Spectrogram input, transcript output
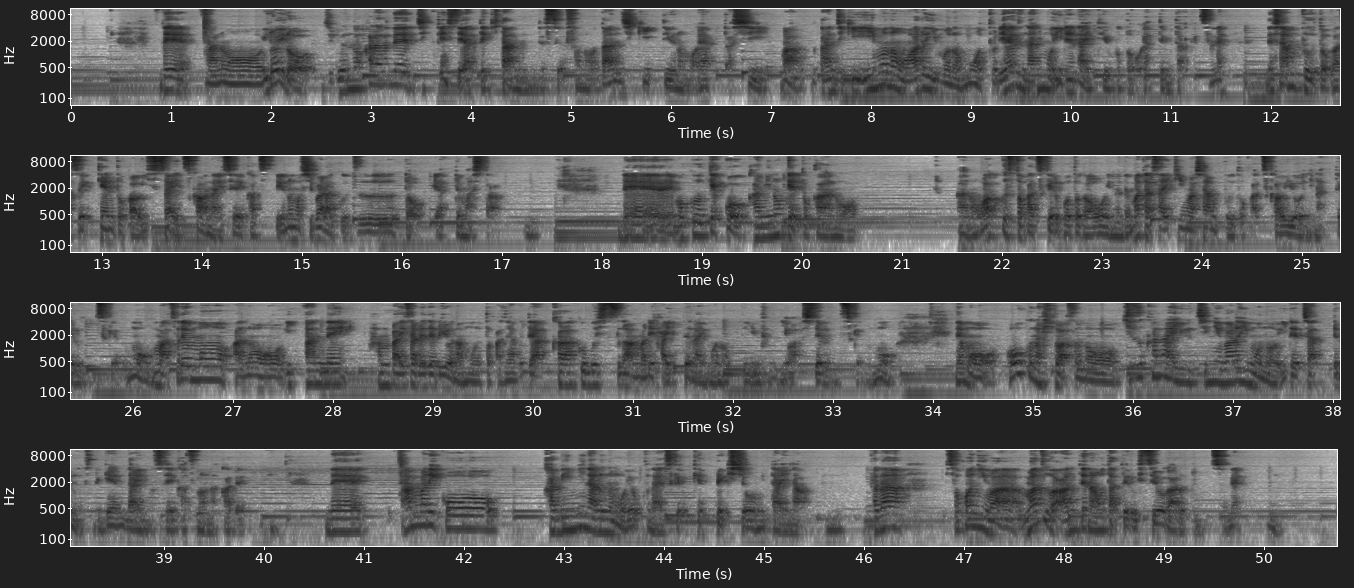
で、あのー、いろいろ自分の体で実験してやってきたんですよ。その断食っていうのもやったし、まあ、断食いいものも悪いものもとりあえず何も入れないっていうことをやってみたわけですね。で、シャンプーとか石鹸とかを一切使わない生活っていうのもしばらくずっとやってました。で、僕結構髪の毛とかのあの、ワックスとかつけることが多いので、また最近はシャンプーとか使うようになってるんですけども、まあ、それも、あの、一般で販売されてるようなものとかじゃなくて、化学物質があんまり入ってないものっていうふうにはしてるんですけども、でも、多くの人はその、気づかないうちに悪いものを入れちゃってるんですね、現代の生活の中で。で、あんまりこう、過敏になるのも良くないですけど、潔癖症みたいな。ただ、そこには、まずはアンテナを立てる必要があると思うんですよね。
